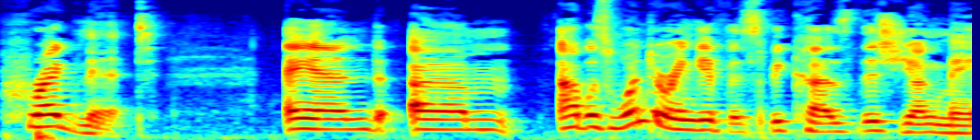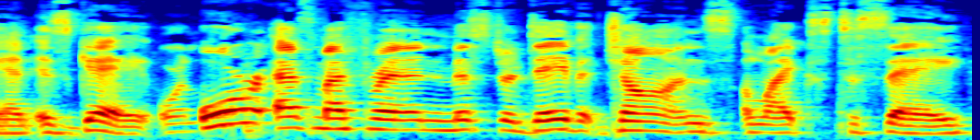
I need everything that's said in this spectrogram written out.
pregnant. And um, I was wondering if it's because this young man is gay, or, or as my friend Mr. David Johns likes to say,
